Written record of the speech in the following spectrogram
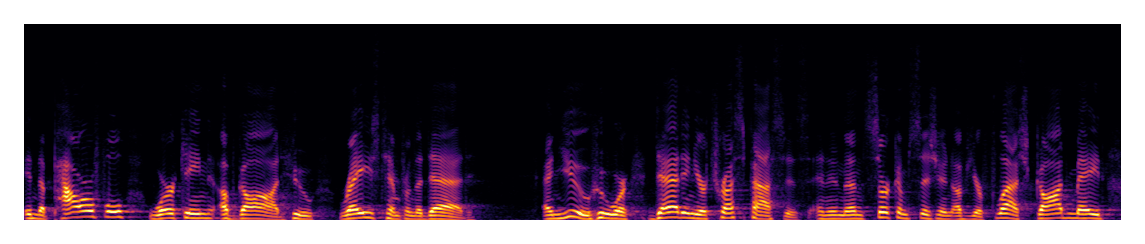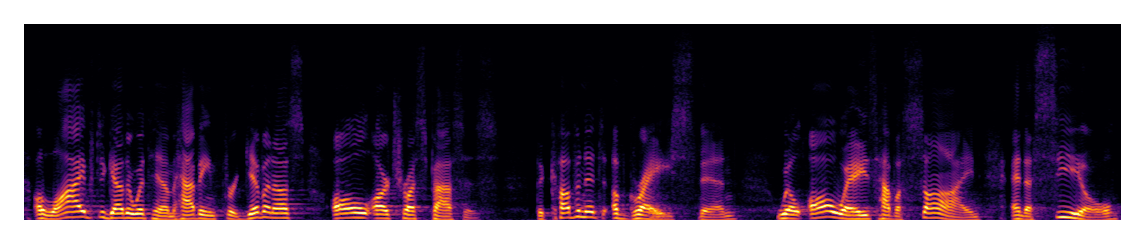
in the powerful working of God who raised him from the dead. And you who were dead in your trespasses and in the uncircumcision of your flesh, God made alive together with him, having forgiven us all our trespasses. The covenant of grace, then, will always have a sign and a seal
